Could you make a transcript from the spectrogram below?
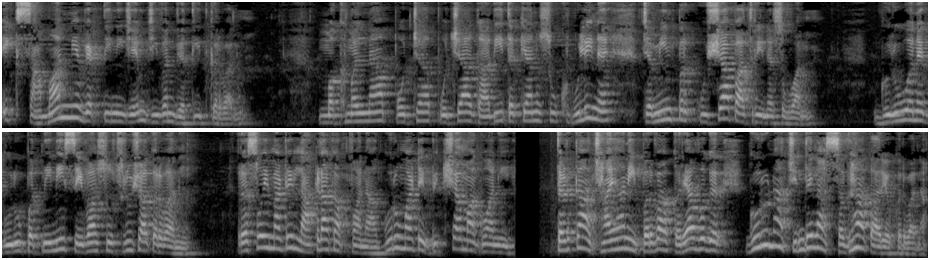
એક સામાન્ય વ્યક્તિની જેમ જીવન વ્યતીત કરવાનું. મખમલના પોચા પોચા ગાદી તકિયાનું સુખ ભૂલીને જમીન પર કુશા પાથરીને સૂવાનું. ગુરુ અને ગુરુ પત્નીની સેવા શુશ્રૂષા કરવાની. રસોઈ માટે લાકડા કાપવાના, ગુરુ માટે ભિક્ષા માગવાની. તડકા છાયાની પરવા કર્યા વગર ગુરુના ચિંધેલા સઘળા કાર્યો કરવાના.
